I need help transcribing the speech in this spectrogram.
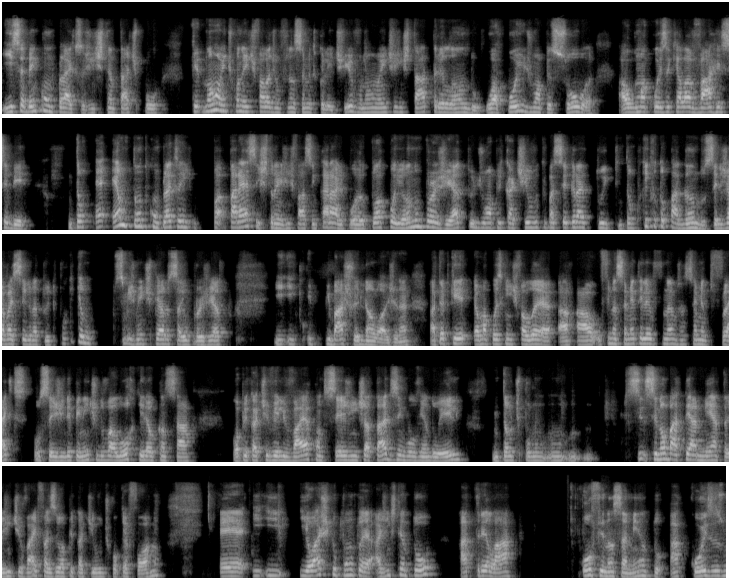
E isso é bem complexo, a gente tentar, tipo... Porque normalmente quando a gente fala de um financiamento coletivo, normalmente a gente está atrelando o apoio de uma pessoa a alguma coisa que ela vá receber. Então, é, é um tanto complexo, gente, parece estranho, a gente fala assim, caralho, porra, eu estou apoiando um projeto de um aplicativo que vai ser gratuito, então por que, que eu estou pagando se ele já vai ser gratuito? Por que, que eu não simplesmente espero sair o projeto e, e, e, baixo ele na loja, né? Até porque é uma coisa que a gente falou, é a, a, o financiamento ele é um financiamento flex, ou seja, independente do valor que ele alcançar, o aplicativo ele vai acontecer, a gente já está desenvolvendo ele, então, tipo, se, se não bater a meta, a gente vai fazer o aplicativo de qualquer forma. É, e, e, eu acho que o ponto é, a gente tentou atrelar o financiamento a coisas,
